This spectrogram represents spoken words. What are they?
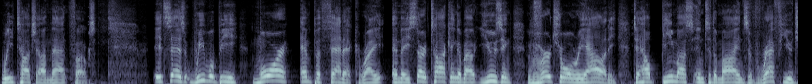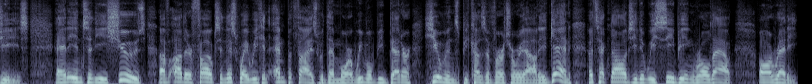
we touch on that, folks it says we will be more empathetic, right? And they start talking about using virtual reality to help beam us into the minds of refugees and into the shoes of other folks. And this way we can empathize with them more. We will be better humans because of virtual reality. Again, a technology that we see being rolled out already.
